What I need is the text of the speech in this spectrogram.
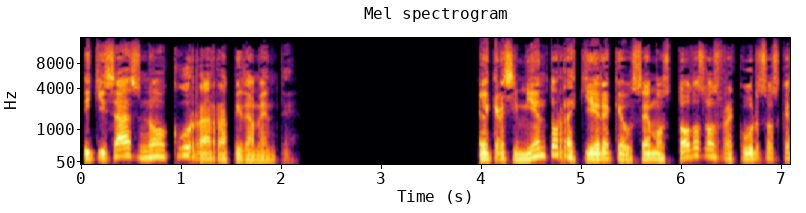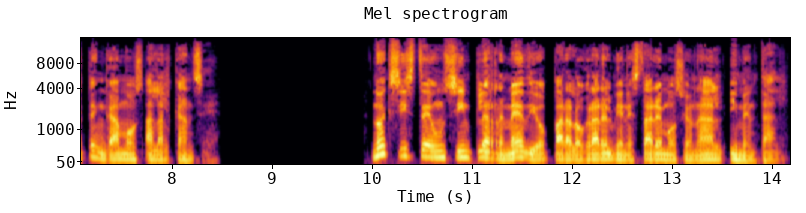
y quizás no ocurra rápidamente. El crecimiento requiere que usemos todos los recursos que tengamos al alcance. No existe un simple remedio para lograr el bienestar emocional y mental.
